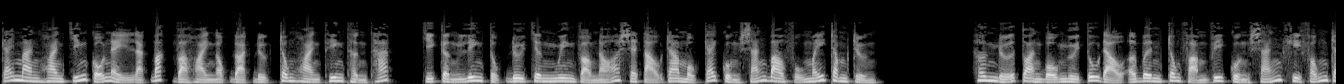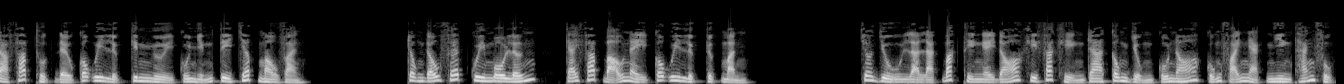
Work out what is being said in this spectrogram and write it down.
Cái mang hoang chiến cổ này Lạc Bắc và Hoài Ngọc đoạt được trong Hoàng Thiên Thần Tháp, chỉ cần liên tục đưa chân nguyên vào nó sẽ tạo ra một cái quần sáng bao phủ mấy trăm trượng. Hơn nữa toàn bộ người tu đạo ở bên trong phạm vi quần sáng khi phóng ra pháp thuật đều có uy lực kinh người của những tia chớp màu vàng. Trong đấu phép quy mô lớn, cái pháp bảo này có uy lực cực mạnh, cho dù là Lạc Bắc thì ngày đó khi phát hiện ra công dụng của nó cũng phải ngạc nhiên thán phục.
